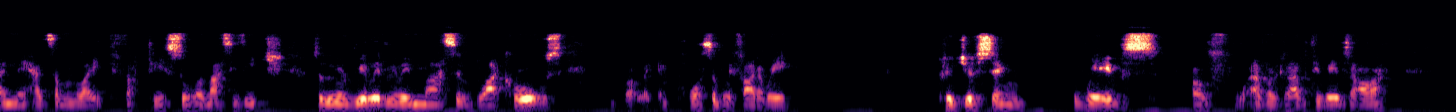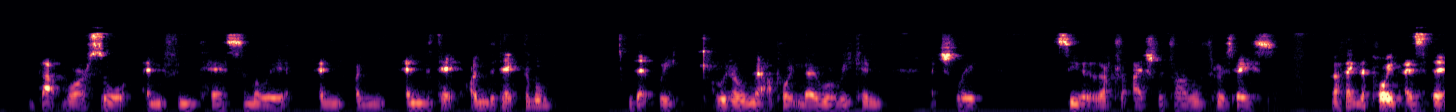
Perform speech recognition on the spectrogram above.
and they had something like 30 solar masses each. So they were really, really massive black holes, but like impossibly far away, producing waves of whatever gravity waves are that were so infinitesimally in, in, indetect, undetectable that we we're only at a point now where we can actually see that they're tra- actually traveling through space. And I think the point is that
